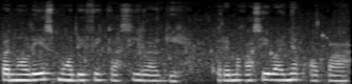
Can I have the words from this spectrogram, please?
penulis modifikasi lagi. Terima kasih banyak Opa.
